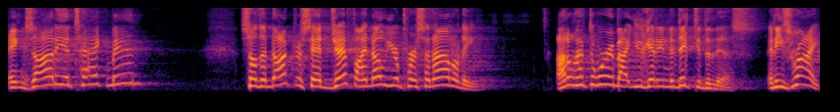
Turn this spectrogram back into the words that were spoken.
anxiety attack, man, so the doctor said, Jeff, I know your personality. I don't have to worry about you getting addicted to this. And he's right.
